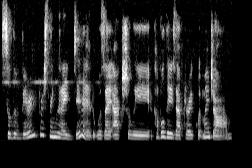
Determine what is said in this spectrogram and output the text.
so the very first thing that I did was I actually, a couple days after I quit my job,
